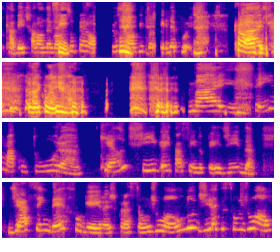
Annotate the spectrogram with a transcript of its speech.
Acabei de falar um negócio Sim. super óbvio, só me toquei depois. Calma, Mas... tranquilo. Mas tem uma cultura que é antiga e está sendo perdida, de acender fogueiras para São João no dia de São João.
